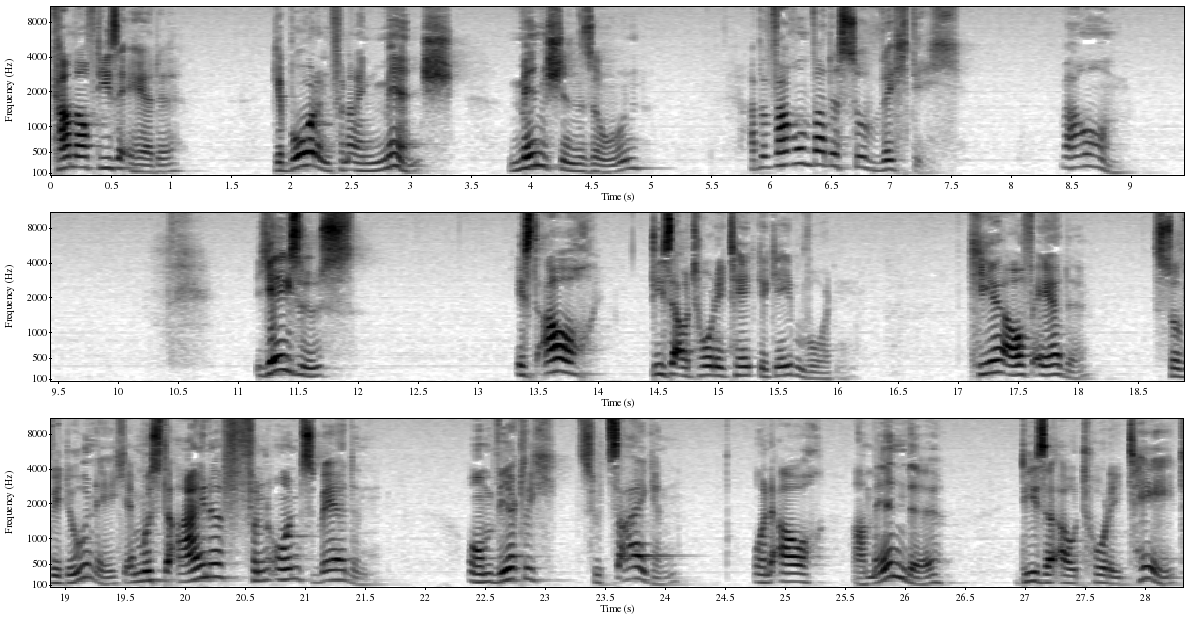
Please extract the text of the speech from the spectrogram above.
kam auf diese Erde, geboren von einem Mensch, Menschensohn. Aber warum war das so wichtig? Warum? Jesus ist auch diese Autorität gegeben worden. Hier auf Erde so wie du und ich. Er musste einer von uns werden, um wirklich zu zeigen und auch am Ende diese Autorität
